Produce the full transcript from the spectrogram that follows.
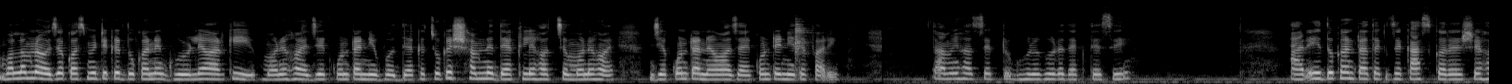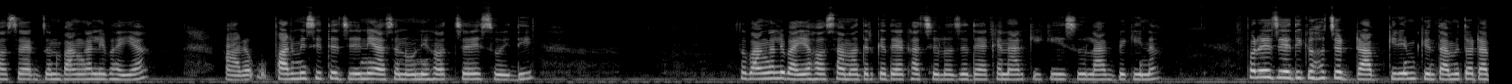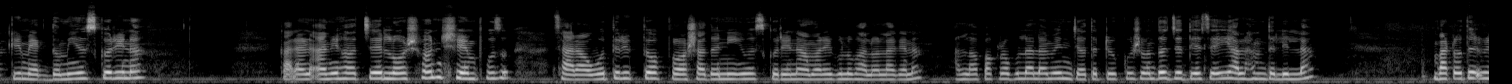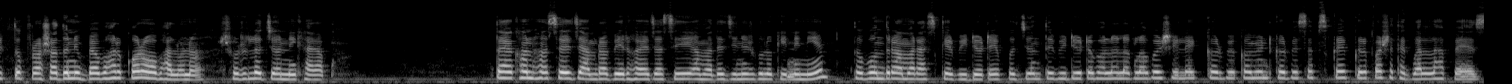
বললাম না, ওই যে কসমেটিকের দোকানে ঘুরলে আর কি মনে হয় যে কোনটা নিব? দেখে চোখের সামনে দেখলে হচ্ছে মনে হয় যে কোনটা নেওয়া যায়, কোনটা নিতে পারি। তা আমি হচ্ছে একটু ঘুরে ঘুরে দেখতেছি। আর এই দোকানটাতে যে কাজ করে, সে হচ্ছে একজন বাঙালি ভাইয়া। আর ফার্মেসিতে যিনি আছেন, উনি হচ্ছে সৈদি। তো বাঙালি ভাইয়া হচ্ছে আমাদেরকে দেখাচ্ছিল যে দেখেন আর কি কিছু লাগবে কি না পরে যে এদিকে হচ্ছে ডাব ক্রিম, কিন্তু আমি তো ডাব ক্রিম একদমই ইউজ করি না। কারণ আমি হচ্ছে লোশন শ্যাম্পু ছাড়া অতিরিক্ত প্রসাধনী ইউজ করি না, আমার এগুলো ভালো লাগে না। আল্লাহ রবুল আলমিন যতটুকু সৌন্দর্য দিয়েছে, এই আলহামদুলিল্লাহ। বাট অতিরিক্ত প্রসাধনী ব্যবহার করাও ভালো না, শরীরের জন্যই খারাপ। তো এখন হচ্ছে যে আমরা বের হয়ে যাচ্ছি আমাদের জিনিসগুলো কিনে নিয়ে। তো বন্ধুরা, আমার আজকের ভিডিওটা এ পর্যন্ত ভিডিওটা ভালো লাগলে অবশ্যই লাইক করবে কমেন্ট করবে সাবস্ক্রাইব করে পাশে থাকবে। আল্লাহ হাফেজ।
